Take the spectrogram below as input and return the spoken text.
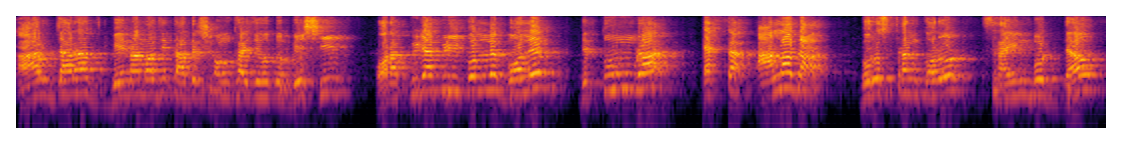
আর যারা বেনামাজি, তাদের সংখ্যায় যেহেতু বেশি, ওরা পিড়াপিড়ি করলে বলেন যে তোমরা একটা আলাদা গোরস্থান করো, সাইনবোর্ড দাও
